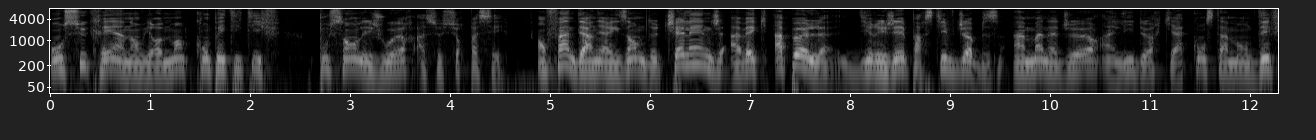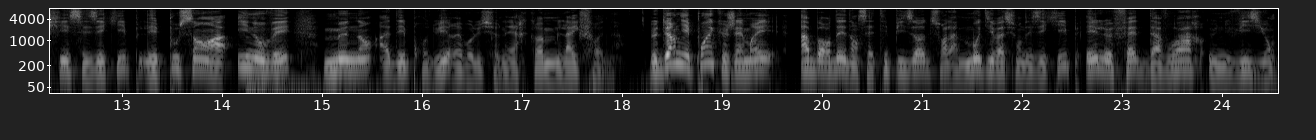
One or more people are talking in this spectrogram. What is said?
ont su créer un environnement compétitif, poussant les joueurs à se surpasser. Enfin, dernier exemple de challenge avec Apple, dirigé par Steve Jobs, un manager, un leader qui a constamment défié ses équipes, les poussant à innover, menant à des produits révolutionnaires comme l'iPhone. Le dernier point que j'aimerais aborder dans cet épisode sur la motivation des équipes est le fait d'avoir une vision.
